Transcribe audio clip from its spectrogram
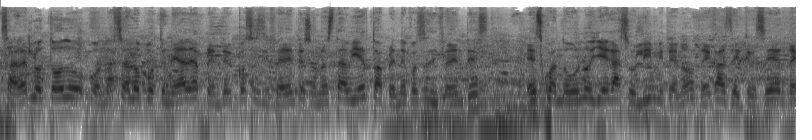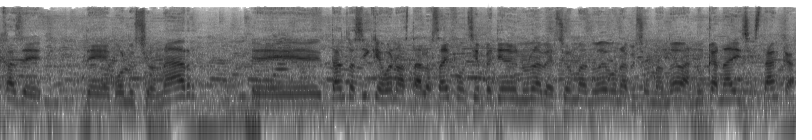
saberlo todo o no se da la oportunidad de aprender cosas diferentes o no está abierto a aprender cosas diferentes, es cuando uno llega a su límite, ¿no? Dejas de crecer, dejas de, evolucionar. Eh, tanto así que, bueno, hasta los iPhones siempre tienen una versión más nueva, una versión más nueva. Nunca nadie se estanca.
